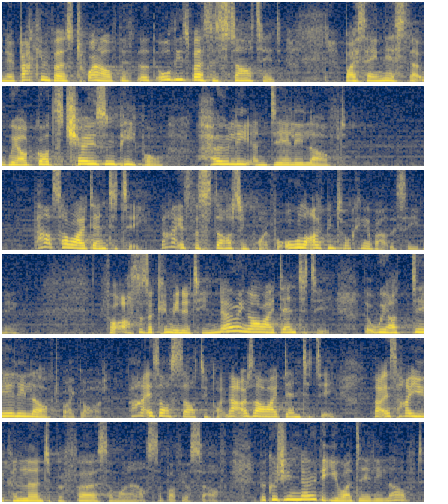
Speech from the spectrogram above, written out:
You know, back in verse 12, the, the, all these verses started by saying this that we are God's chosen people, holy and dearly loved. That's our identity. That is the starting point for all that I've been talking about this evening. For us as a community, knowing our identity, that we are dearly loved by God. That is our starting point. That is our identity. That is how you can learn to prefer someone else above yourself. Because you know that you are dearly loved.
